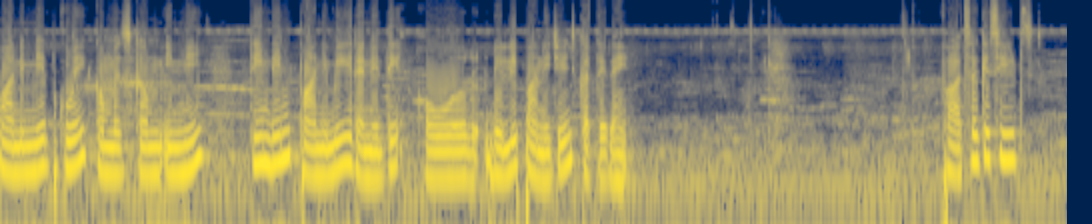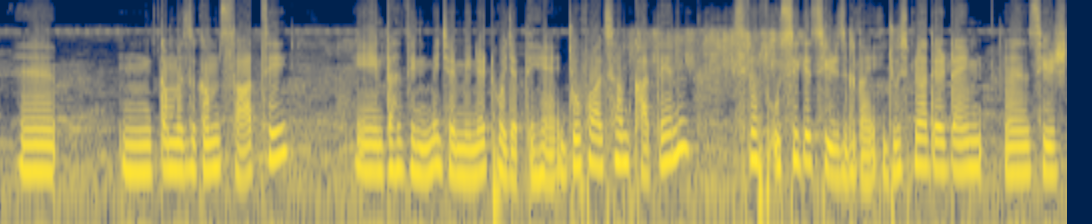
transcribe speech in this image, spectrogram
पानी में पकोएँ कम से कम इन्हें तीन दिन पानी में रहने दें और डेली पानी चेंज करते रहें। फालसा के सीड्स कम से कम सात से दस दिन में जर्मिनेट हो जाते हैं। जो फालसा हम खाते हैं ना, सिर्फ़ उसी के सीड्स लगाएँ। जूस बनाते टाइम सीड्स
